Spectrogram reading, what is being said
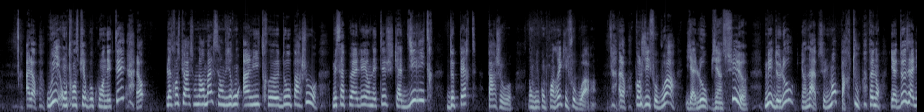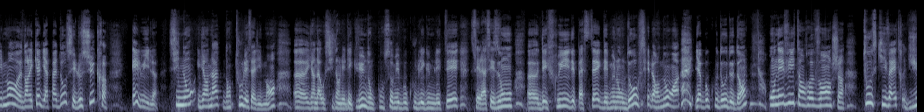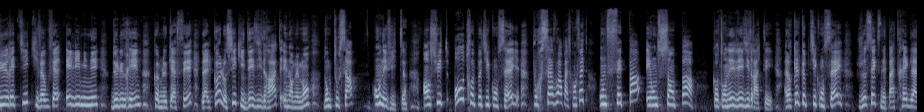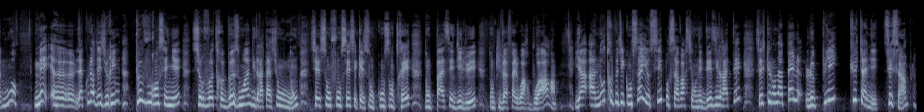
Alors oui, on transpire beaucoup en été. Alors la transpiration normale, c'est environ un litre euh, d'eau par jour, mais ça peut aller en été jusqu'à 10 litres de perte par jour. Donc vous comprendrez qu'il faut boire. Alors quand je dis il faut boire, il y a l'eau bien sûr, mais de l'eau, il y en a absolument partout. Enfin non, il y a deux aliments euh, dans lesquels il n'y a pas d'eau, c'est le sucre et l'huile. Sinon, il y en a dans tous les aliments. Euh, il y en a aussi dans les légumes. Donc, consommer beaucoup de légumes l'été, c'est la saison. Euh, des fruits, des pastèques, des melons d'eau, c'est leur nom. hein. Il y a beaucoup d'eau dedans. On évite en revanche tout ce qui va être diurétique, qui va vous faire éliminer de l'urine, comme le café, l'alcool aussi, qui déshydrate énormément. Donc, tout ça, on évite. Ensuite, autre petit conseil pour savoir, parce qu'en fait, on ne sait pas et on ne sent pas quand on est déshydraté. Alors, quelques petits conseils. Je sais que ce n'est pas très glamour, mais euh, la couleur des urines peut vous renseigner sur votre besoin d'hydratation ou non. Si elles sont foncées, c'est qu'elles sont concentrées, donc pas assez diluées, donc il va falloir boire. Il y a un autre petit conseil aussi pour savoir si on est déshydraté, c'est ce que l'on appelle le pli cutané. C'est simple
